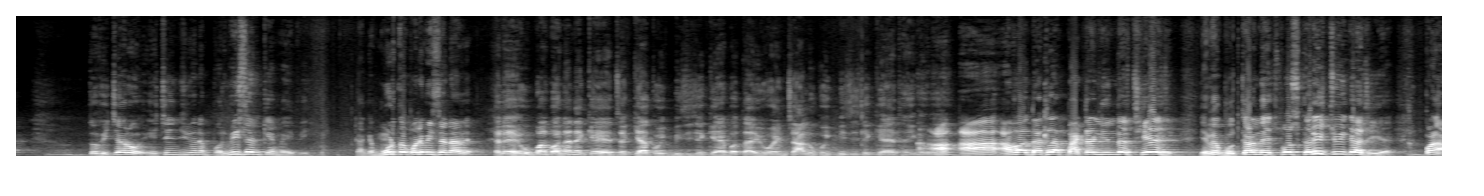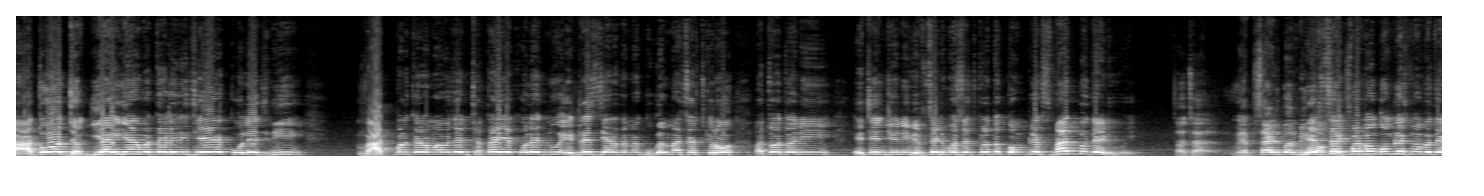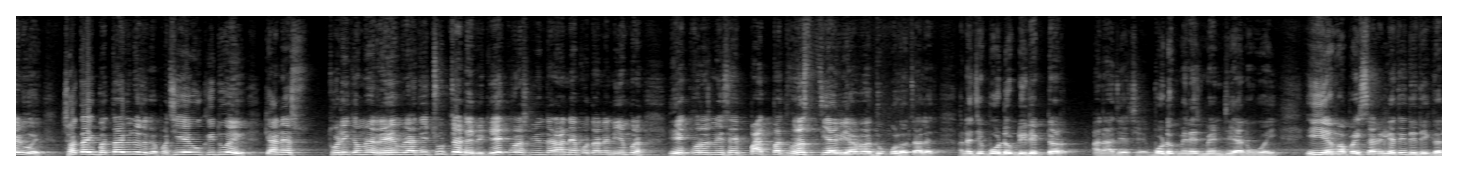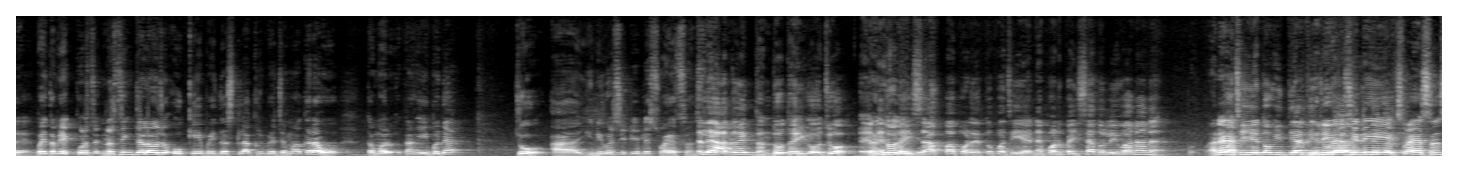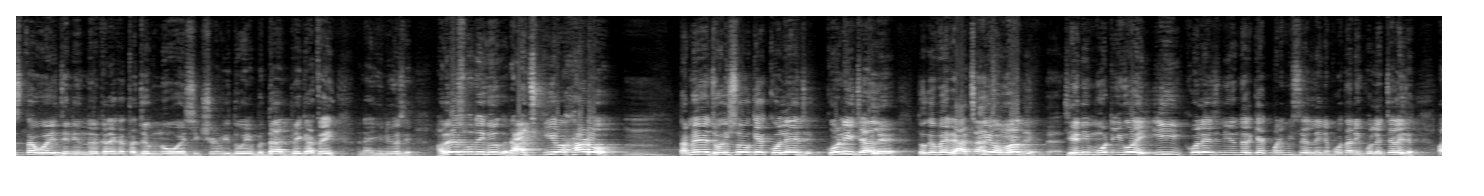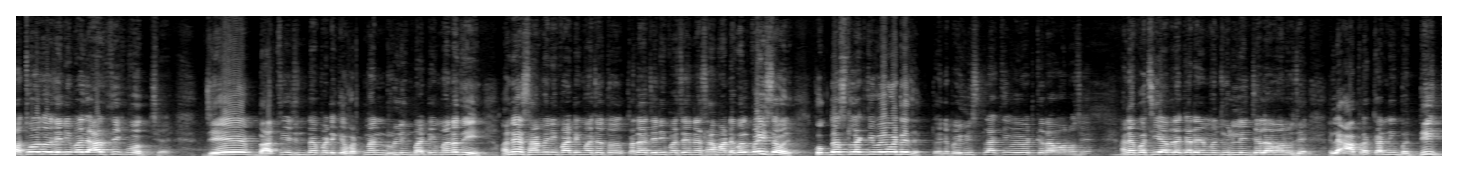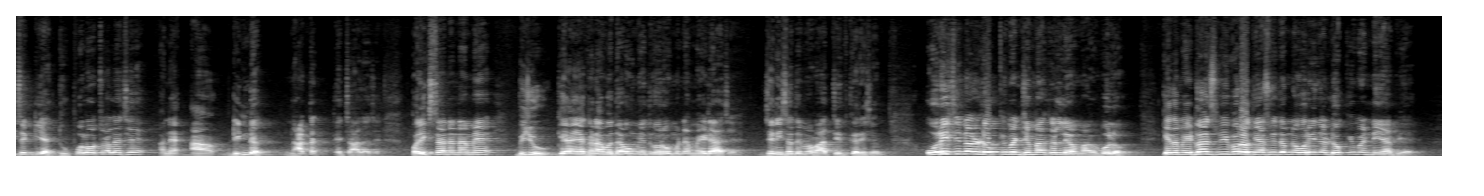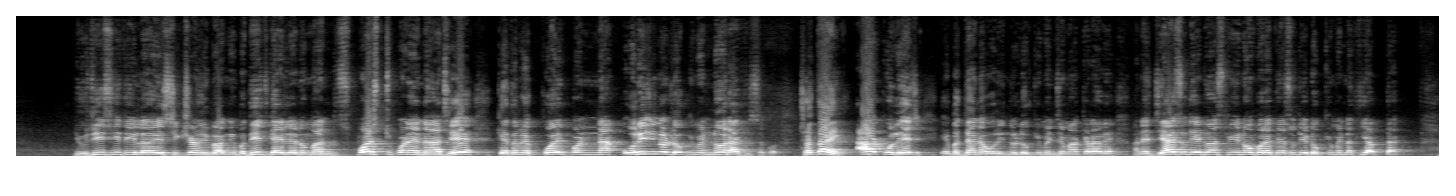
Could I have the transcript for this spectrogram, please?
તો વિચારો એચએનજીઓને પરમિશન કેમ આપી? કારણ કે મૂળ તો પરમિશન આવે. એટલે એવું પણ બને ને કે જગ્યા કોઈક બીજી જગ્યાએ બતાવી હોય ને ચાલુ કોઈક બીજી જગ્યાએ થઈ ગયું આ આ આવા દાખલા પાટણની અંદર છે જ. એ મેં ભૂતકાળમાં એક્સપોઝ કરી જ ચૂક્યા છીએ. પણ આ તો જગ્યા અહીંયા બતાડેલી છે કોલેજની વાત પણ કરવામાં આવે છે અને છતાંય એ કોલેજનું એડ્રેસ જ્યારે તમે ગૂગલમાં સર્ચ કરો અથવા તો એની એચએનજીની વેબસાઇટ પર સર્ચ કરો તો કોમ્પ્લેક્સમાં જ બતાડ્યું હોય. અચ્છા વેબસાઇટ પર બી વેબસાઇટ પર પણ કોમ્પ્લેક્સમાં બતાવ્યું હોય. છતાંય બતાવી ન શકે પછી એવું કીધું હોય કે આને થોડીક અમે રહેમ રાતી છૂટછાટ આપી કે એક વર્ષની અંદર આને પોતાને નિયમ એક વર્ષની સાહેબ પાંચ પાંચ વર્ષથી આવી આવા ધૂપોલો ચાલે છે. અને જે બોર્ડ ઓફ ડિરેક્ટર આના જે છે બોર્ડ ઓફ મેનેજમેન્ટ જે આનું હોય એ એમાં પૈસાની લેતી દીધી કરે. ભાઈ તમે એક વર્ષ નર્સિંગ ચલાવો છો ઓકે ભાઈ દસ લાખ રૂપિયા જમા કરાવો. તમારું કારણ કે એ બધા જો આ યુનિવર્સિટી એટલે સ્વાયત્ત સંસ્થા એટલે આ તો એક ધંધો થઈ ગયો. જો એને ધંધો પૈસા આપવા પડે તો પછી એને પણ પૈસા તો લેવાના ને. અને પછી એ તો વિદ્યાર્થી યુનિવર્સિટી એક સ્વાયત્ત સંસ્થા હોય જેની અંદર ખરેખર તજજ્ઞો હોય શિક્ષણવિદો હોય બધા જ ભેગા થઈ અને યુનિવર્સિટી હવે શું થઈ ગયું? રાજકીય અખાડો. તમે જોઈશો કે કોલેજ કોની ચાલે? તો કે ભાઈ રાજકીય વર્ગ જેની મોટી હોય એ કોલેજની અંદર ક્યાંક પરમિશન લઈને પોતાની કોલેજ ચલાવી જાય. અથવા તો જેની પાસે આર્થિક વર્ગ છે. જે ભારતીય જનતા પાર્ટી કે વર્તમાન રૂલિંગ પાર્ટીમાં નથી અને સામેની પાર્ટીમાં છે તો કદાચ એની પાસે એને સામા ડબલ પૈસા હોય. કોઈક દસ લાખથી વહીવટે છે તો એને ભાઈ વીસ લાખથી વહીવટ કરાવવાનો છે. અને પછી આ પ્રકારે મંજૂરી લઈને ચલાવવાનું છે. એટલે આ પ્રકારની બધી જ જગ્યાએ ધૂપલો ચાલે છે અને આ ડિંડક નાટક એ ચાલે છે. પરીક્ષાના નામે બીજું કે અહીંયા ઘણા બધા ઉમેદવારો મને મળ્યા છે, જેની સાથે મેં વાતચીત કરી છે. ઓરિજિનલ ડોક્યુમેન્ટ જમા કરી લેવામાં આવે, બોલો. કે તમે એડવાન્સ ફી ભરો ત્યાં સુધી તમને ઓરિજિનલ ડોક્યુમેન્ટ નહીં આપીએ. યુજીસીથી લઈ શિક્ષણ વિભાગની બધી જ ગાઈડલાઇનોમાં સ્પષ્ટપણે ના છે કે તમે કોઈ પણના ઓરિજિનલ ડોક્યુમેન્ટ ન રાખી શકો. છતાંય આ કોલેજ એ બધાના ઓરિજિનલ ડોક્યુમેન્ટ જમા કરાવે અને જ્યાં સુધી એડવાન્સ ફી ન ભરે, ત્યાં સુધી ડોક્યુમેન્ટ નથી આપતા.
